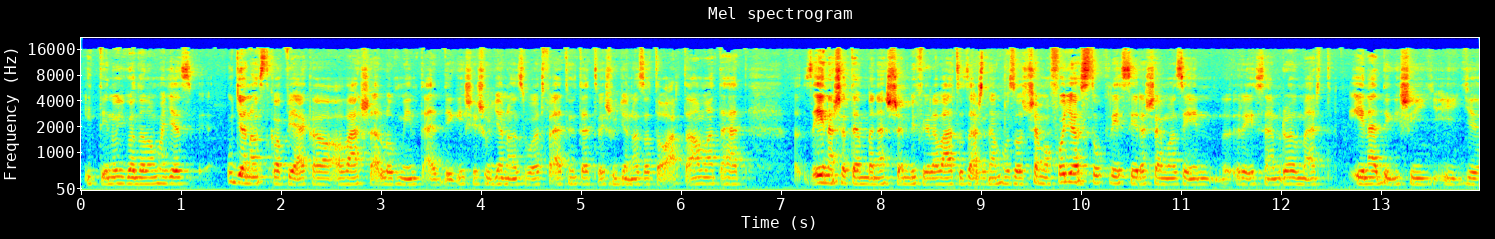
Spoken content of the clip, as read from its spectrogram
itt én úgy gondolom, hogy ez ugyanazt kapják a, a vásárlók, mint eddig is, és ugyanaz volt feltüntetve, és ugyanaz a tartalma, tehát az én esetemben ez semmiféle változást nem hozott sem a fogyasztók részére, sem az én részemről, mert én eddig is így, így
